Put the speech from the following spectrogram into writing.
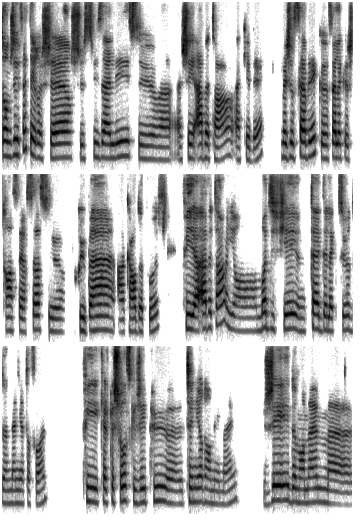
Donc j'ai fait des recherches, je suis allée sur euh, chez Avatar à Québec, mais je savais qu'il fallait que je transfère ça sur ruban en quart de pouce. Puis à Avatar, ils ont modifié une tête de lecture d'un magnétophone, puis quelque chose que j'ai pu euh, tenir dans mes mains j'ai de moi-même, euh,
